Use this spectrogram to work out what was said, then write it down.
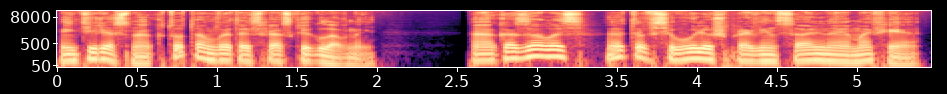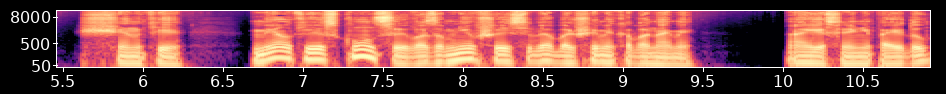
Интересно, кто там в этой связке главный? А оказалось, это всего лишь провинциальная мафия. Щенки. Мелкие скунсы, возомнившие себя большими кабанами. А если не пойду?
